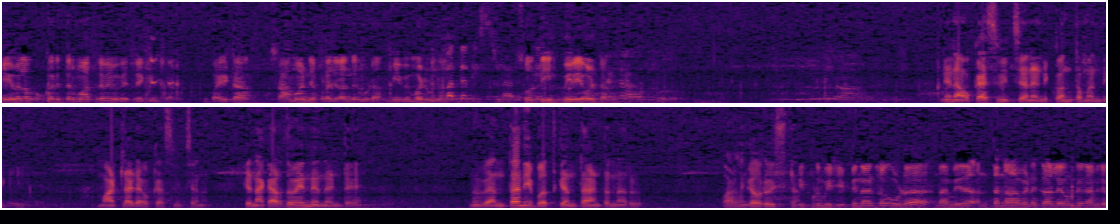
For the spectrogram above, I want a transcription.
కేవలం ఒక్కరిద్దరు మాత్రమే మేము వ్యతిరేకించారు. బయట సామాన్య ప్రజలందరూ కూడా మీ వెంబడి ఉన్నారు. సో దీనికి మీరేమంటారు? నేను అవకాశం ఇచ్చానండి కొంతమందికి. మాట్లాడే అవకాశం ఇచ్చాను. ఇక్కడ నాకు అర్థమైంది ఏంటంటే నువ్వెంత నీ బతుకెంత అంటున్నారు. వాళ్ళని గౌరవిస్తాను ఇప్పుడు మీరు చెప్పిన దాంట్లో కూడా నా మీద అంత నా వెనకాలే ఉండి నా మీద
